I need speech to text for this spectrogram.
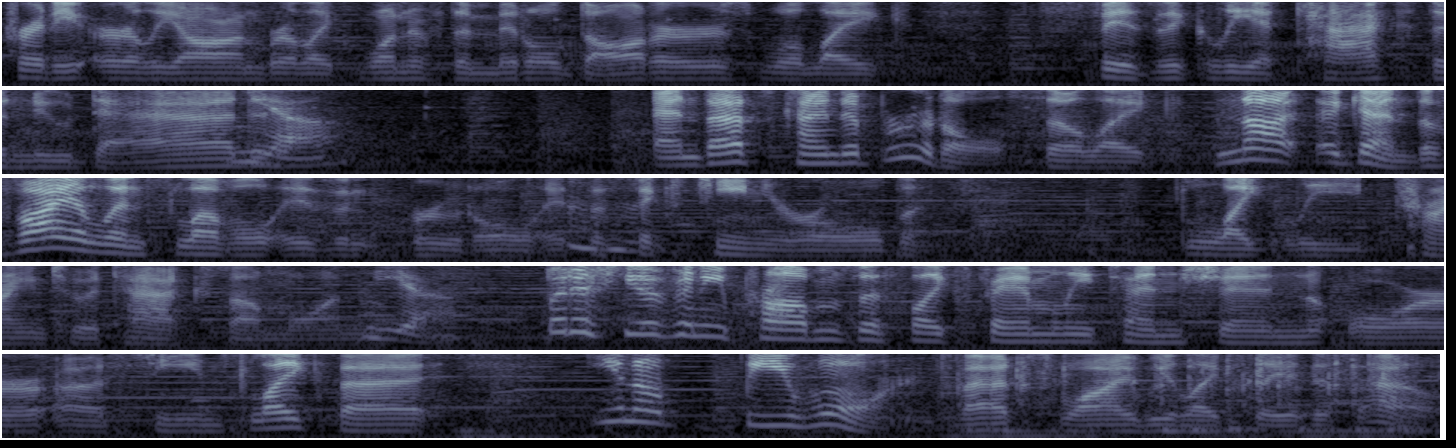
pretty early on where like one of the middle daughters will like physically attack the new dad. Yeah. And that's kind of brutal. So like not again, the violence level isn't brutal. It's Mhm. a 16-year-old lightly trying to attack someone. Yeah. But if you have any problems with like family tension or uh, scenes like that, you know, be warned. That's why we like lay this out.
